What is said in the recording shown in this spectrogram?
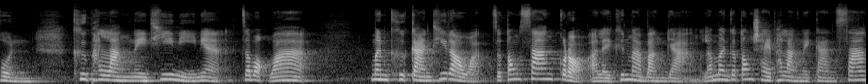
คน คือพลังในที่นี้เนี่ยจะบอกว่ามันคือการที่เราอะจะต้องสร้างเกราะอะไรขึ้นมาบางอย่าง แล้วมันก็ต้องใช้พลังในการสร้าง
